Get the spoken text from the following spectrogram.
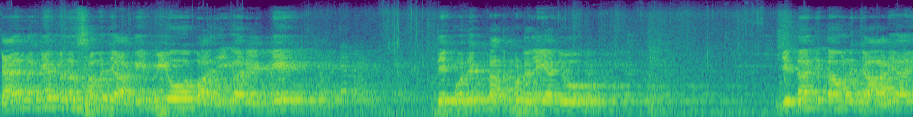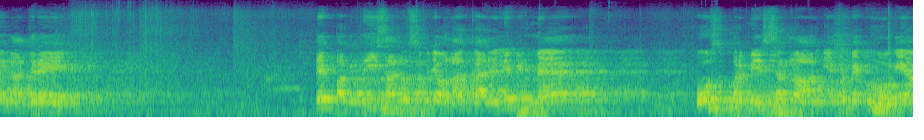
ਕਹਿਣ ਲੱਗੇ ਮੈਨੂੰ ਸਮਝ ਆ ਗਈ ਵੀ ਉਹ ਬਾਜੀਗਰ ਏਕੇ ਤੇ ਉਹਦੇ ਕੱਟ ਪੁਤਲੀਆਂ ਜੋ ਜਿੱਦਾਂ ਜਿੱਦਾਂ ਉਹ ਨਚਾ ਰਿਹਾ ਇਹ ਨੱਚ ਰਹੇ ਤੇ ਭਗਤ ਜੀ ਸਾਨੂੰ ਸਮਝਾਉਣਾ ਕਰ ਰਹੇ ਨੇ ਵੀ ਮੈਂ ਉਸ ਪਰਮੇਸ਼ਰ ਨਾਲ ਇੱਕ ਇੱਕਮਿਕ ਹੋ ਗਿਆ।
